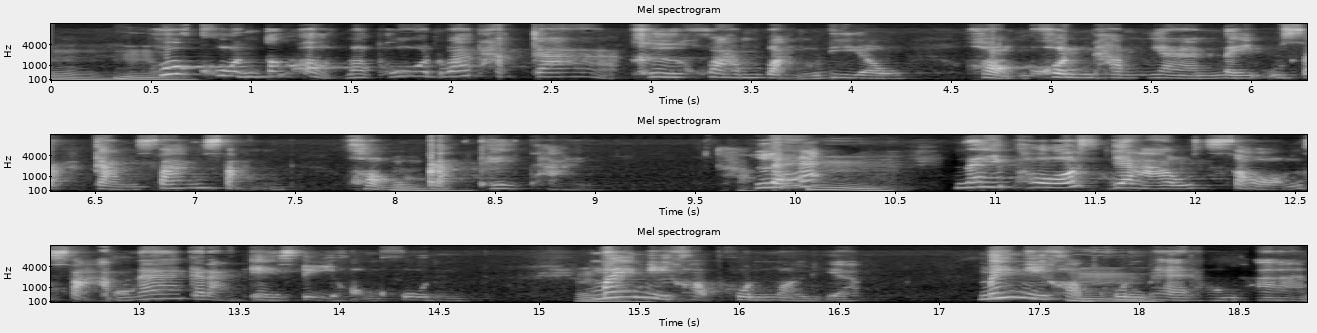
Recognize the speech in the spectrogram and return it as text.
อืมอืมพวกคุณต้องออกมาพูดว่าทักกาคือความหวังเดียวของคนทำงานในอุตสาหกรรมสร้างสรรค์ของอืมประเทศไทยครับและอืมในโพสต์ยาวสองสามหน้ากระดาษ A4 ของคุณอืไม่มีขอบคุณหมอเลียบ ไม่มีขอบคุณอืมแพทองทาน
